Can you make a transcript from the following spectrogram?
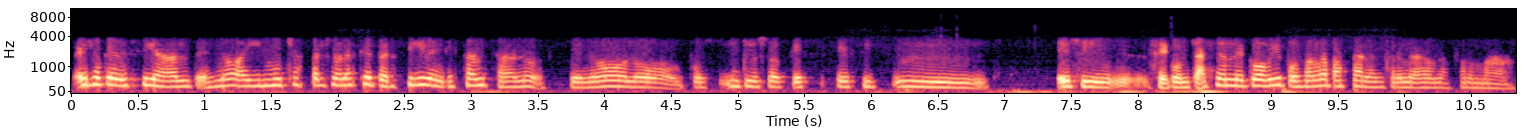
es lo que decía antes, ¿no? Hay muchas personas que perciben que están sanos, que no, no, pues incluso que, que si. Mm, si se contagian de COVID, pues van a pasar la enfermedad de una forma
